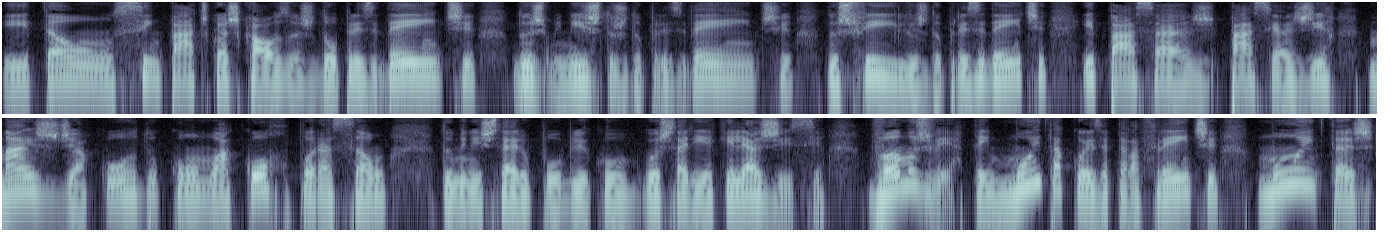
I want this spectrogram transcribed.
e tão simpático às causas do presidente, dos ministros do presidente, dos filhos do presidente e passe a, passe a agir mais de acordo como a corporação do Ministério Público gostaria que ele agisse. Vamos ver, tem muita coisa pela frente, muitas.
